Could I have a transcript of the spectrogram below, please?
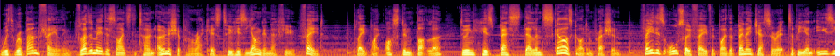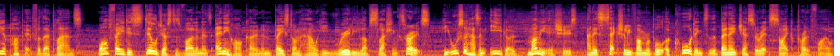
With Rabban failing, Vladimir decides to turn ownership of Arrakis to his younger nephew, Feyd, played by Austin Butler, doing his best Stellan Skarsgård impression. Feyd is also favoured by the Bene Gesserit to be an easier puppet for their plans. While Feyd is still just as violent as any Harkonnen based on how he really loves slashing throats, he also has an ego, mummy issues, and is sexually vulnerable according to the Bene Gesserit psych profile.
